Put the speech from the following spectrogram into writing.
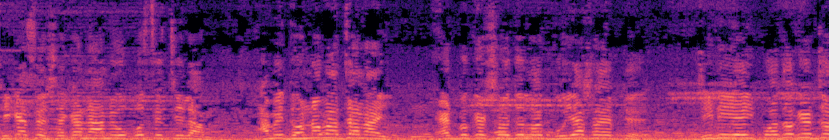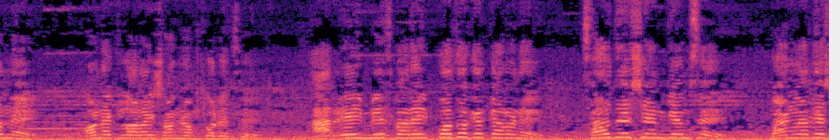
ঠিক আছে, সেখানে আমি উপস্থিত ছিলাম। আমি ধন্যবাদ জানাই অ্যাডভোকেট শহীদুল হক ভুইয়া সাহেবকে, যিনি এই পদকের জন্য অনেক লড়াই সংগ্রাম করেছে। আর এই মেজবার এই পদকের কারণে সাউথ এশিয়ান গেমসে বাংলাদেশ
